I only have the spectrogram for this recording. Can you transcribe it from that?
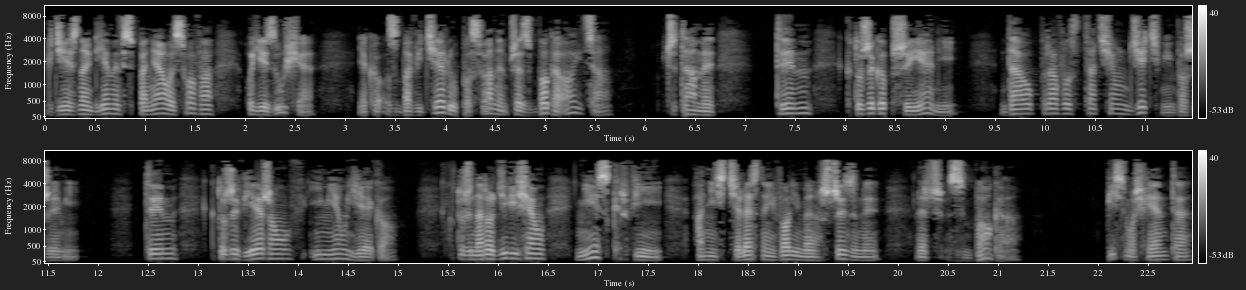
gdzie znajdziemy wspaniałe słowa o Jezusie jako o Zbawicielu posłanym przez Boga Ojca, czytamy tym, którzy Go przyjęli, dał prawo stać się dziećmi Bożymi, tym, którzy wierzą w imię Jego, którzy narodzili się nie z krwi ani z cielesnej woli mężczyzny, lecz z Boga. Pismo Święte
